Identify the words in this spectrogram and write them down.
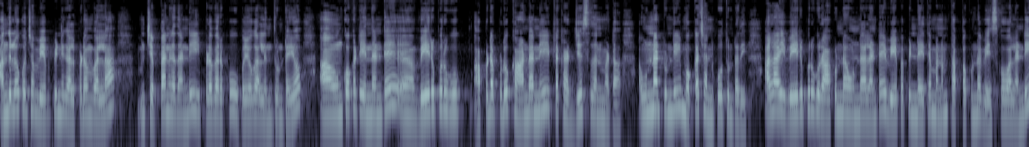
అందులో కొంచెం వేపపిండి కలపడం వల్ల చెప్పాను కదండి ఇప్పటివరకు ఉపయోగాలు ఎంత ఉంటాయో ఇంకొకటి ఏంటంటే వేరుపురుగు వేరు పురుగు అప్పుడప్పుడు కాండాన్ని ఇట్లా కట్ చేస్తుంది అనమాట ఉన్నట్టుండి మొక్క చనిపోతుంటుంది. అలా వేరుపురుగు వేరు పురుగు రాకుండా ఉండాలంటే వేపపిండి అయితే మనం తప్పకుండా వేసుకోవాలండి.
